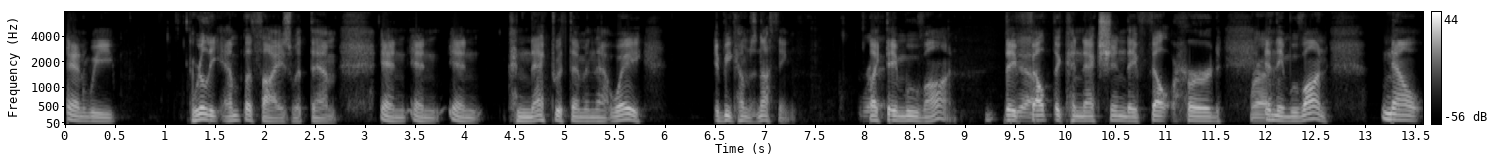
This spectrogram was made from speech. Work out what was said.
and we really empathize with them and and and connect with them in that way, it becomes nothing. Like they move on. They Yeah. felt the connection, they felt heard, right. and they move on. Now,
